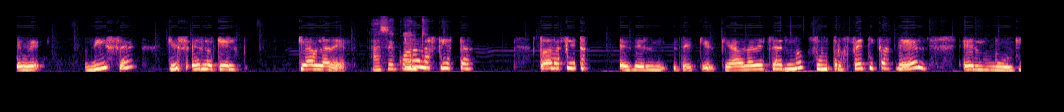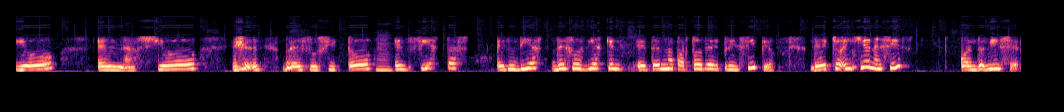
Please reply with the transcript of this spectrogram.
eh, dice que es, es lo que él que habla de él. ¿Hace Todas las fiestas, todas las fiestas eh, del- de que, que habla de Eterno son proféticas de él. Él murió, él nació, él resucitó en fiestas, en días de esos días que el Eterno apartó desde el principio. De hecho, en Génesis, cuando dice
